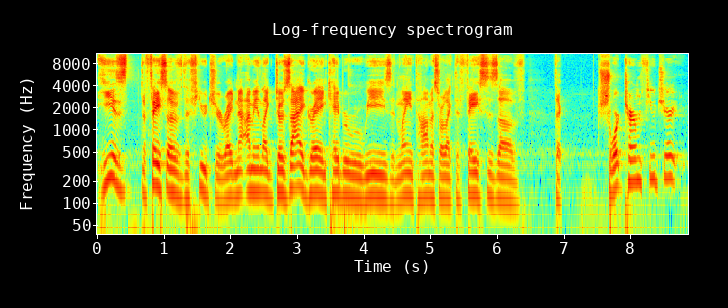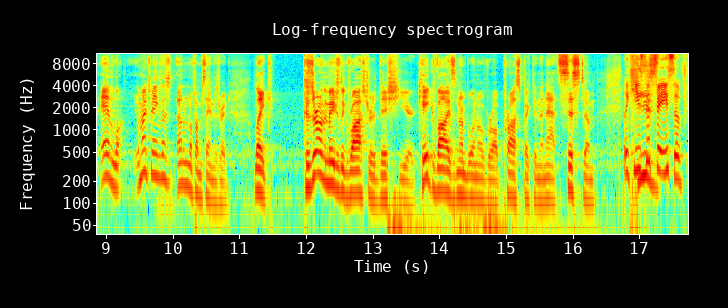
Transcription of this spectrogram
he is the face of the future right now. I mean, like Josiah Gray and Keibert Ruiz and Lane Thomas are like the faces of short term future. And lo- am I making this? I don't know if I'm saying this right. Like, because they're on the major league roster this year. Cavalli is the number one overall prospect in the Nats system. Like he's, He's- the face of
